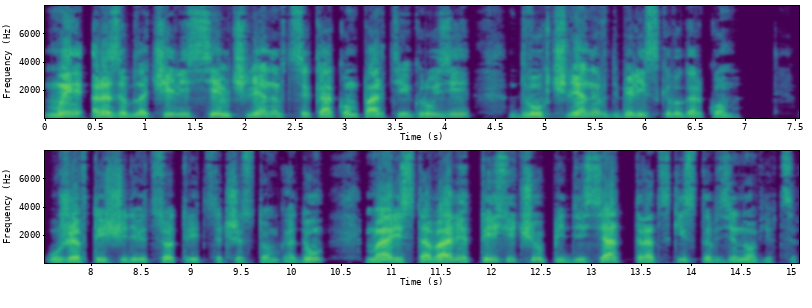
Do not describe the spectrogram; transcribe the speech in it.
мы разоблачили семь членов ЦК Компартии Грузии, двух членов Тбилисского горкома. Уже в 1936 году мы арестовали 1050 троцкистов-зиновьевцев.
